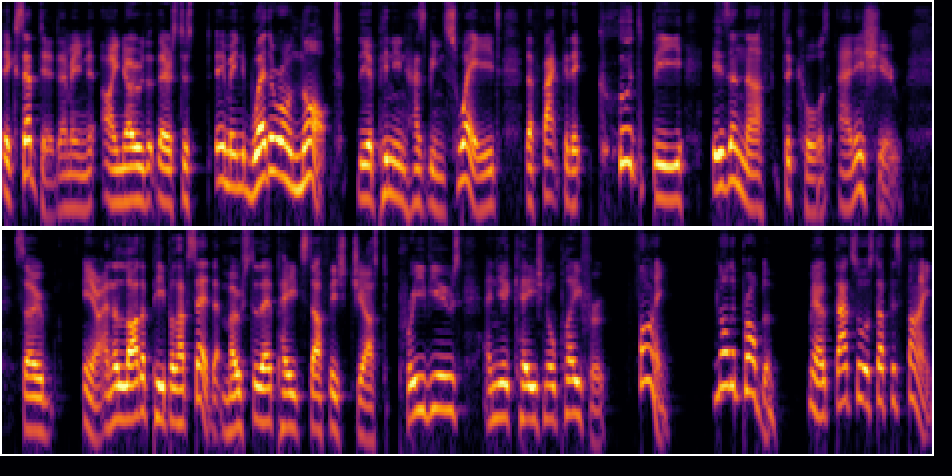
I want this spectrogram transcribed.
accept it. I mean, I know that there's just, I mean, whether or not the opinion has been swayed, the fact that it could be is enough to cause an issue. So you know, and a lot of people have said that most of their paid stuff is just previews and the occasional playthrough. Fine, not a problem. You know, that sort of stuff is fine,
